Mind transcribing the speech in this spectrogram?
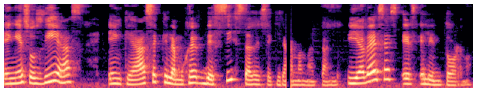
en esos días en que hace que la mujer desista de seguir amamantando. Y a veces es el entorno.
